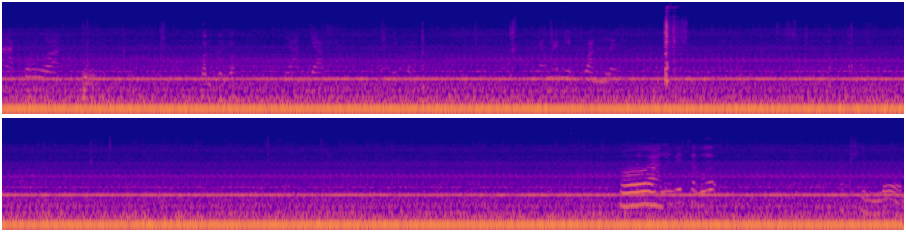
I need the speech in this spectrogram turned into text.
น่ากลัว คนขึ้นวะ ยังยังยังไม่มีควันเลย โอ้ย ว่าหรือวิศวะ ทิมโลด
